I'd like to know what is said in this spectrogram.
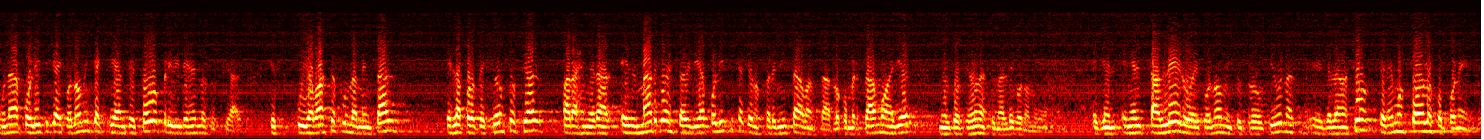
una política económica que ante todo privilegia lo social, cuya base fundamental es la protección social para generar el marco de estabilidad política que nos permita avanzar. Lo conversábamos ayer en el Consejo Nacional de Economía. En el, tablero económico y productivo eh, de la nación tenemos todos los componentes.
